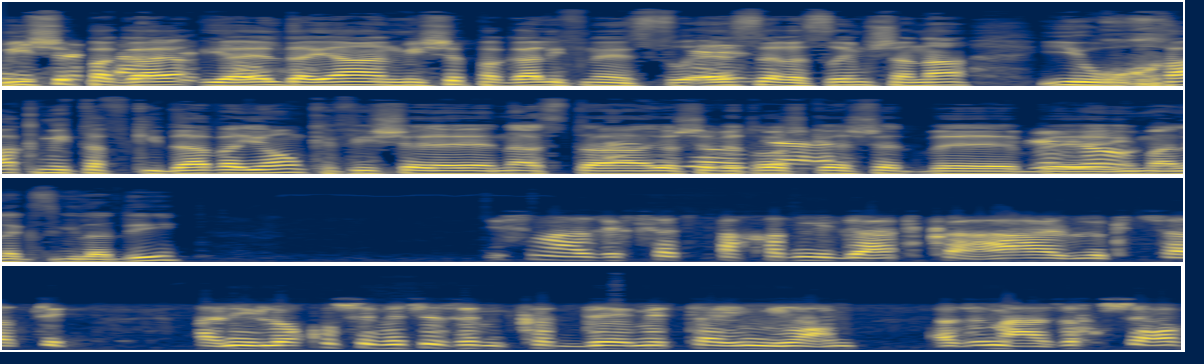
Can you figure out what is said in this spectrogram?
מי שפגע, יעל דיין, מי שפגע לפני כן. 10-20 שנה, יורחק מתפקידיו היום, כפי שנעשתה אני יושבת לא ראש. קשת ב- ב- לא. עם אלכס גלעדי? תשמע, זה קצת פחד מדעת קהל וקצת... אני לא חושבת שזה מקדם את העניין. אז מה, אז עכשיו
